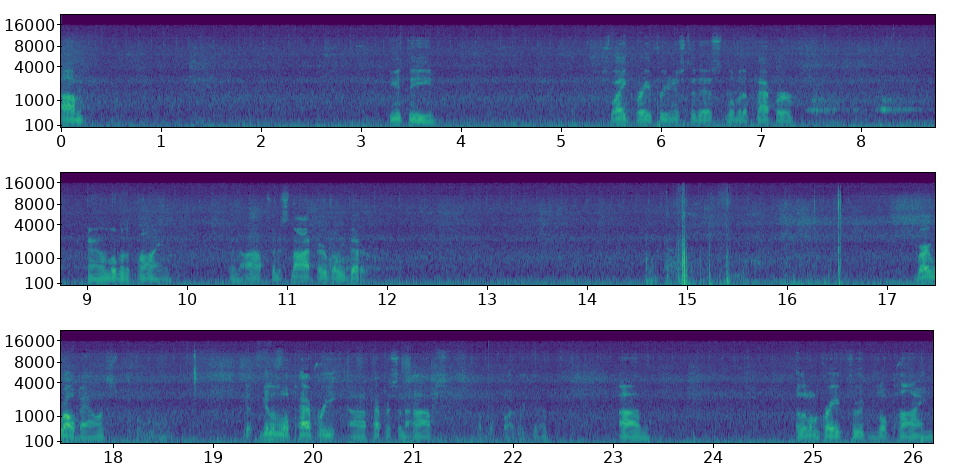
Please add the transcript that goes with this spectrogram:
Um, you get the slight grapefruitiness to this, a little bit of pepper, and a little bit of pine in the hops, and it's not overly bitter. Very well balanced. Get, a little peppery, uh, peppers and the hops. A little bug right there. Um, a little grapefruit, a little pine.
